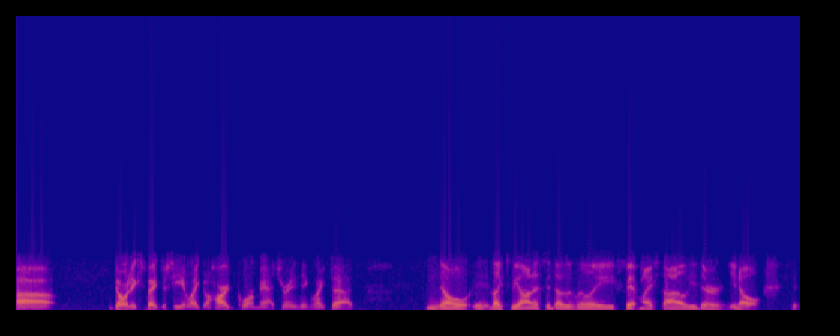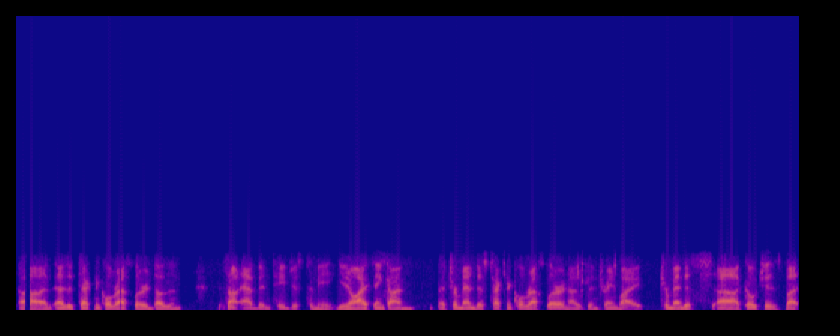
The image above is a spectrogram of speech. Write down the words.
uh, don't expect to see in like a hardcore match or anything like that. No, it- like to be honest, it doesn't really fit my style either. You know, uh, as a technical wrestler, it doesn't. It's not advantageous to me. You know, I think I'm a tremendous technical wrestler, and I've been trained by tremendous uh, coaches, but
